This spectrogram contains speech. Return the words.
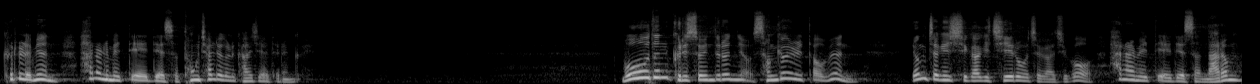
그러려면 하나님의 때에 대해서 통찰력을 가져야 되는 거예요. 모든 그리스도인들은요, 성경을 읽다 보면 영적인 시각이 지혜로워져 가지고 하나님의 때에 대해서 나름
